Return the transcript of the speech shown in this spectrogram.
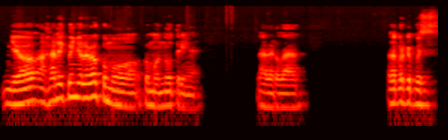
Yo a Harley Quinn yo lo veo como, como nutria, la verdad. O sea, porque pues...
